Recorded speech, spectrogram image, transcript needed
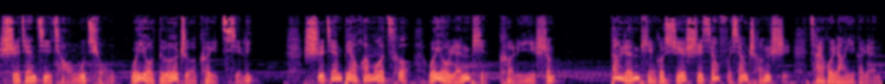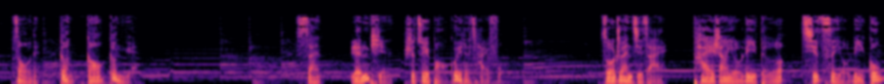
世间技巧无穷，唯有德者可以其利；世间变幻莫测，唯有人品可立一生。”当人品和学识相辅相成时，才会让一个人走得更高更远。三，人品是最宝贵的财富。《左传》记载：“太上有立德，其次有立功，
